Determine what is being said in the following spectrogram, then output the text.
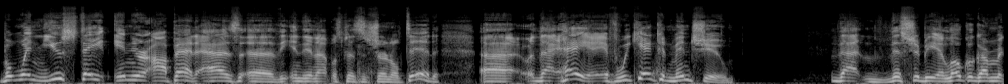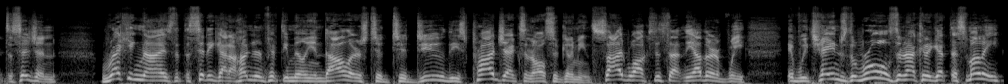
But when you state in your op ed, as uh, the Indianapolis Business Journal did, uh, that, hey, if we can't convince you that this should be a local government decision, recognize that the city got $150 million to, to do these projects and also going to mean sidewalks, this, that, and the other. If we, if we change the rules, they're not going to get this money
